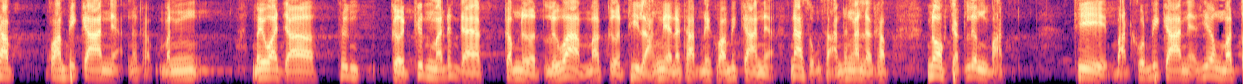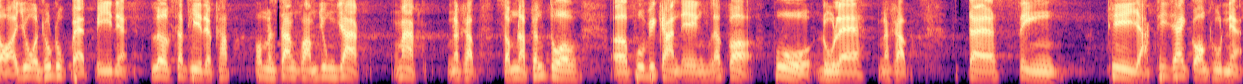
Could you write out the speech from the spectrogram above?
ครับความพิการเนี่ยนะครับมันไม่ว่าจะเพิ่ง เกิดขึ้นมาตั้งแต่กำเนิดหรือว่ามาเกิดที่หลังเนี่ยนะครับในความพิการเนี่ยน่าสงสารทั้งนั้นแหละครับ นอกจากเรื่องบัตรที่บัตรคนพิการเนี่ยที่ต้องมาต่ออายุกันทุก ๆ 8 ปีเนี่ยเลิกสักทีนะครับ เพราะมันสร้างความยุ่งยากมากนะครับสำหรับทั้งตัวผู้พิการเองแล้วก็ผู้ดูแลนะครับ แต่สิ่งที่อยากที่จะให้กองทุนเนี่ย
